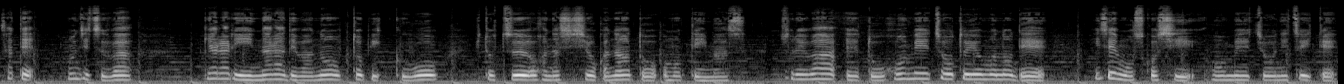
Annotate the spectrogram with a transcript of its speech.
さて本日はギャラリーならではのトピックを一つお話ししようかなと思っています。それは、えーと、芳名帳というもので以前も少し芳名帳について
